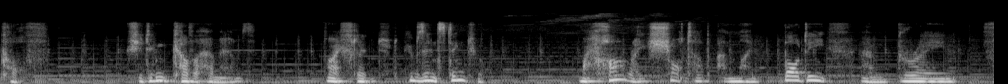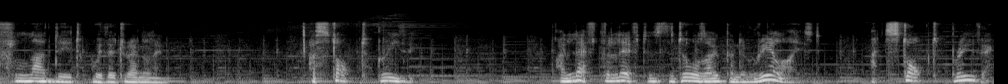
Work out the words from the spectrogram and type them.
cough. She didn't cover her mouth. I flinched. It was instinctual. My heart rate shot up and my body and brain flooded with adrenaline. I stopped breathing. I left the lift as the doors opened and realized I'd stopped breathing.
